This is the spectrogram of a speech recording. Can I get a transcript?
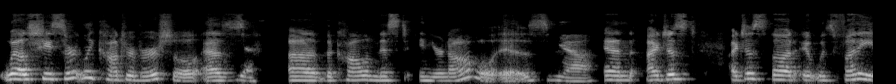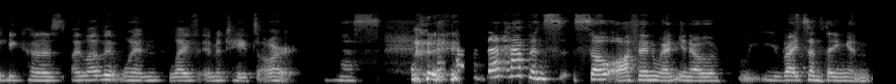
Well, she's certainly controversial as yes. uh, the columnist in your novel is. Yeah. And I just I just thought it was funny because I love it when life imitates art. Yes. that, that happens so often when, you know, you write something and,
